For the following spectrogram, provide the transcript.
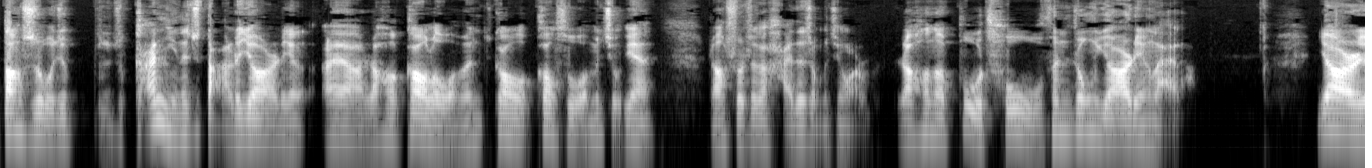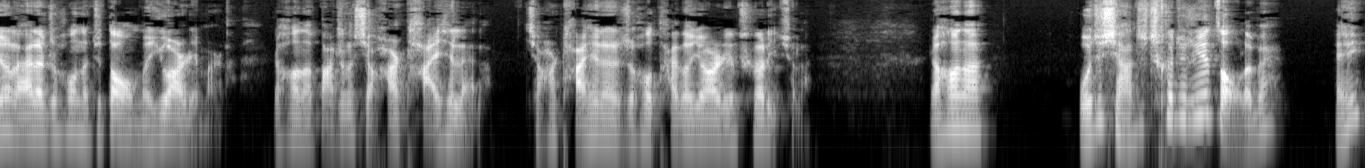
当时我就就赶紧的就打了幺二零，哎呀，然后告了我们告告诉我们酒店，然后说这个孩子怎么情况，然后呢不出五分钟幺二零来了，幺二零来了之后呢就到我们院里面了，然后呢把这个小孩抬下来了，小孩抬下来了之后抬到幺二零车里去了，然后呢我就想这车就直接走了呗，哎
